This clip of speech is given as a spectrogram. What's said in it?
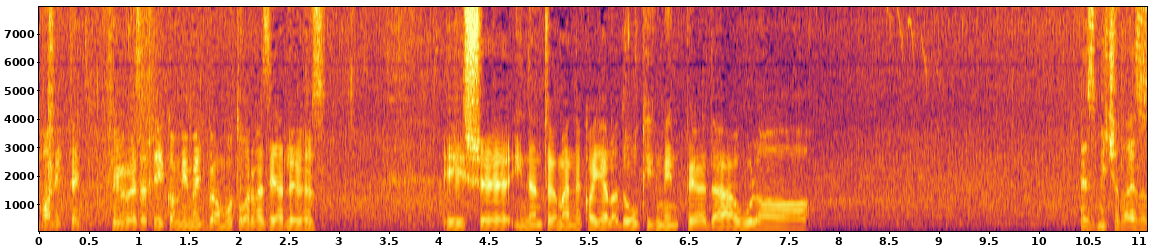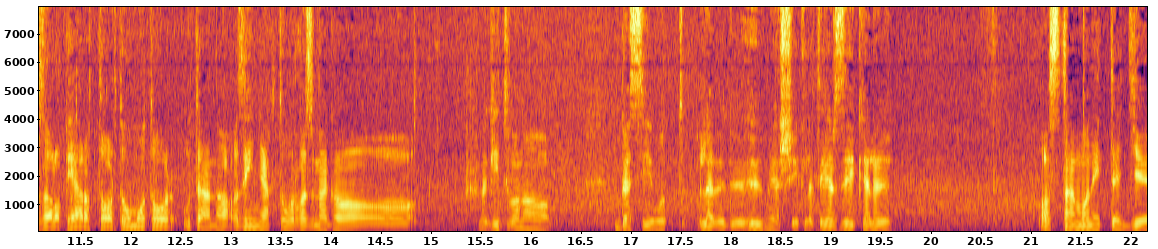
Van itt egy fővezeték, ami megy be a motorvezérlőhöz. És innentől mennek a jeladókig, mint például a ez micsoda, ez az alapjárattartó motor, utána az injektorhoz meg a meg itt van a beszívott levegő hőmérséklet érzékelő, aztán van itt egy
